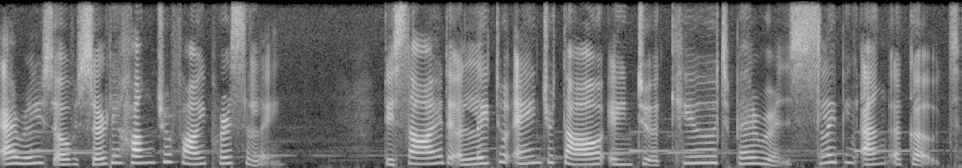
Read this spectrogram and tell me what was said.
Aries of 1305 porcelain designed a little angel doll into a cute parent sleeping on a goat,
